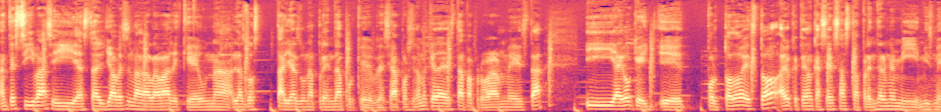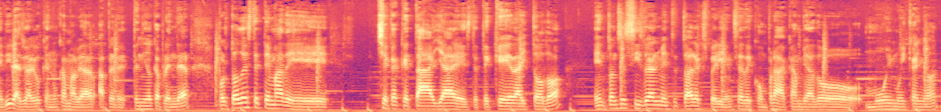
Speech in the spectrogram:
antes ibas y hasta yo a veces me agarraba de que una, las dos tallas de una prenda porque decía, por si no me queda esta, para probarme esta. Y algo que eh, por todo esto, algo que tengo que hacer es hasta aprenderme mis medidas. Yo algo que nunca me había tenido que aprender. Por todo este tema de checa qué talla este, te queda y todo. Entonces sí, realmente toda la experiencia de compra ha cambiado muy, muy cañón.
